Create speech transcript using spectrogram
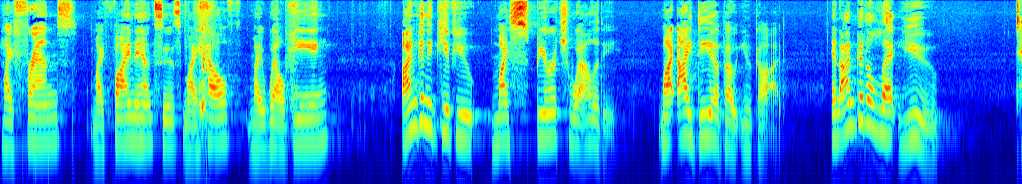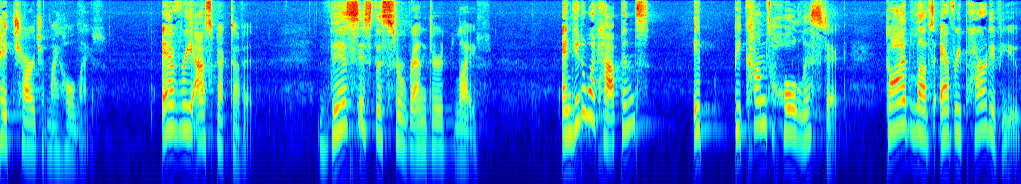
my friends, my finances, my health, my well being. I'm going to give you my spirituality, my idea about you, God. And I'm going to let you take charge of my whole life, every aspect of it. This is the surrendered life. And you know what happens? It becomes holistic. God loves every part of you.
